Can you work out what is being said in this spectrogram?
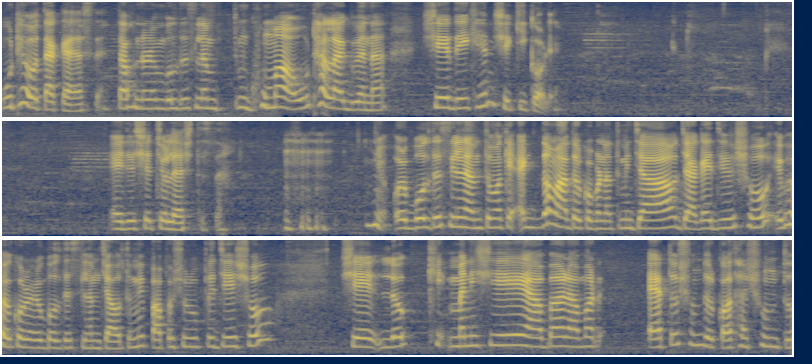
উঠে ও তাকায় আসে তখন ওর আমি বলতেছিলাম, তুমি ঘুমাও, উঠা লাগবে না। সে দেখেন সে কি করে। এই যে সে চলে আসতেছে। ওর বলতেছিলাম, তোমাকে একদম আদর করব না। তুমি যাও, জায়গায় যে শো। এভাবে করে বলতেছিলাম, যাও তুমি পাপাসুর উপরে যে শো। সে লক্ষ্মী মানে সে আবার আমার এত সুন্দর কথা শুনতো।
